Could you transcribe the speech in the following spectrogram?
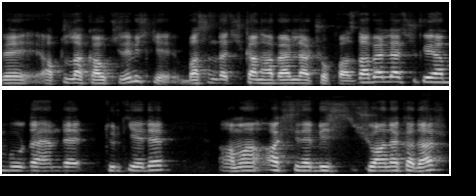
ve Abdullah Kavukçu demiş ki basında çıkan haberler çok fazla haberler çıkıyor hem burada hem de Türkiye'de ama aksine biz şu ana kadar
